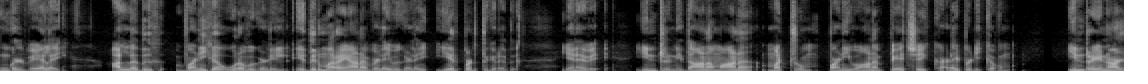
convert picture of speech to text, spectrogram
உங்கள் வேலை அல்லது வணிக உறவுகளில் எதிர்மறையான விளைவுகளை ஏற்படுத்துகிறது. எனவே இன்று நிதானமான மற்றும் பணிவான பேச்சை கடைபிடிக்கவும். இன்றைய நாள்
